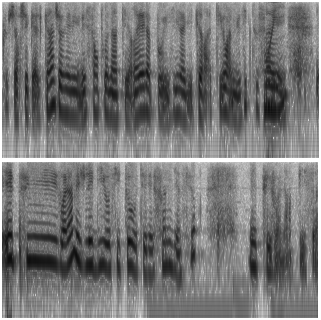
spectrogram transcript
que je cherchais quelqu'un. J'avais mis mes centres d'intérêt, la poésie, la littérature, la musique, tout ça. Oui. Et puis, voilà, mais je l'ai dit aussitôt au téléphone, bien sûr. Et puis voilà, puis ça,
